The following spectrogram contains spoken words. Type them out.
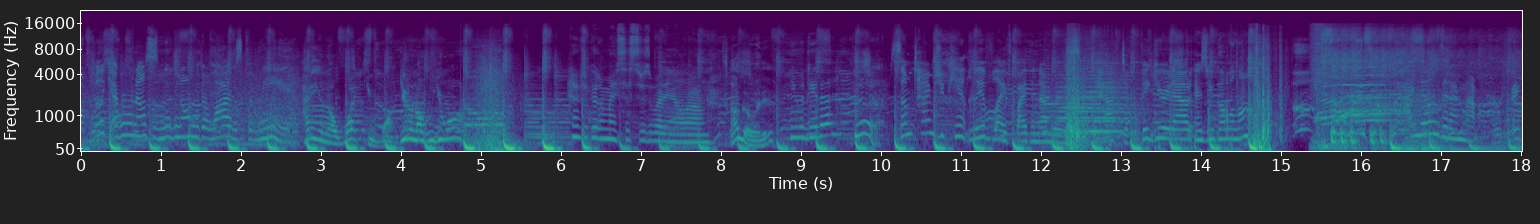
I feel like everyone else is moving on with their lives but me. How do you know what you want? You don't know who you are. I have to go to my sister's wedding alone. I'll go with you. You would do that? Yeah. Sometimes you can't live life by the numbers. You have to figure it out as you go along. I that I'm not perfect.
